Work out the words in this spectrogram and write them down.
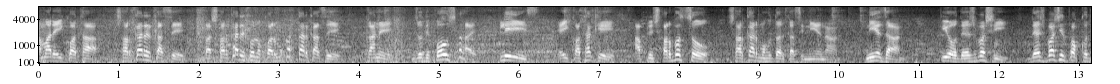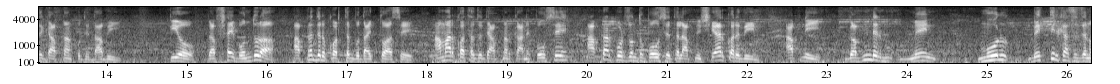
আমার এই কথা সরকারের কাছে বা সরকারের কোনো কর্মকর্তার কাছে কানে যদি পৌঁছায় প্লিজ এই কথাকে আপনি সর্বোচ্চ সরকার মহোদয়ের কাছে নিয়ে নেন নিয়ে যান। প্রিয় দেশবাসী, দেশবাসীর পক্ষ থেকে আপনার প্রতি দাবি। প্রিয় ব্যবসায়ী বন্ধুরা, আপনাদেরও কর্তব্য দায়িত্ব আছে। আমার কথা যদি আপনার কানে পৌঁছে, আপনার পর্যন্ত পৌঁছে তাহলে আপনি শেয়ার করে দিন। আপনি গভর্নমেন্টের মেইন মূল ব্যক্তির কাছে যেন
